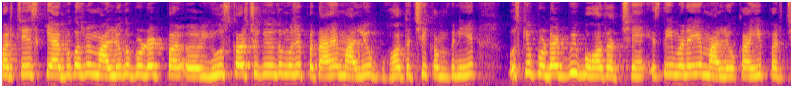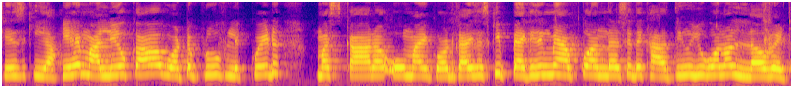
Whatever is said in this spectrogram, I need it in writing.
परचेज़ किया है बिकॉज़ मैं मालियो के प्रोडक्ट यूज़ कर चुकी हूँ तो मुझे पता है मालियो बहुत अच्छी कंपनी है, उसके प्रोडक्ट भी बहुत अच्छे हैं, इसलिए मैंने ये मालियो का ही परचेज़ किया। यह है मालियो का waterproof liquid mascara oh my god guys इसकी पैकेजिंग मैं आपको अंदर से दिखाती हूँ यू गोना लव इट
